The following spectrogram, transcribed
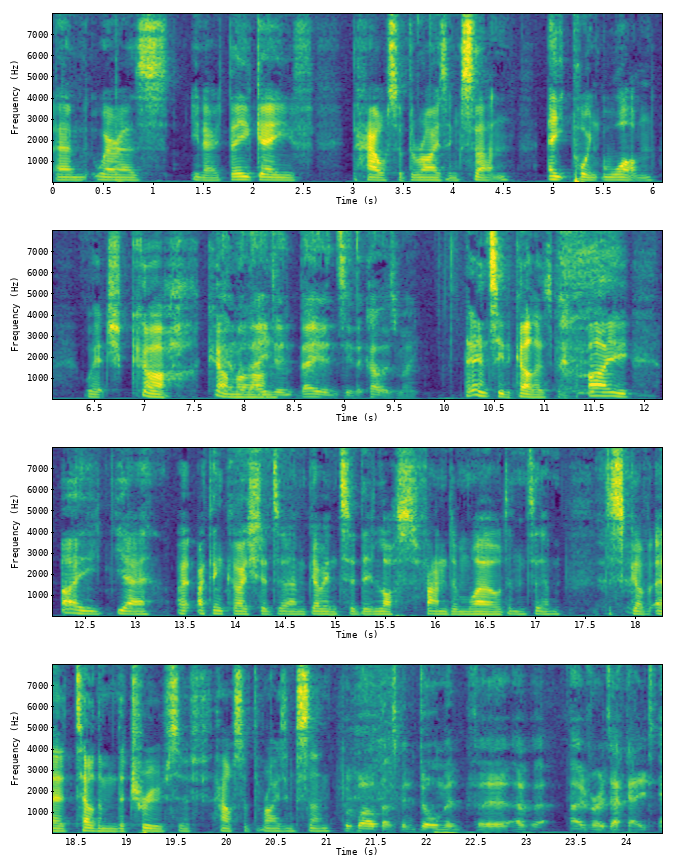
Um, whereas you know they gave the House of the Rising Sun eight point one, which God, come yeah, on, They didn't. They didn't see the colours, mate. They didn't see the colours. I, I, yeah, I, I think I should um, go into the Lost fandom world and um, discover, uh, tell them the truths of House of the Rising Sun. The world that's been dormant for uh, over a decade.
